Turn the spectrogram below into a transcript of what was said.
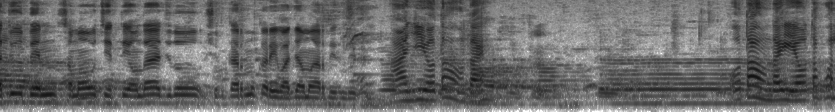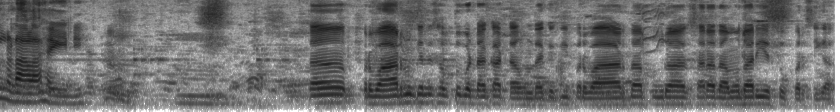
ਅੱਜ ਉਹ ਦਿਨ ਸਮਾਂ ਉਹ ਚੇਤੇ ਆਉਂਦਾ ਹੈ ਜਦੋਂ ਸ਼ੁਭਕਰਨ ਨੂੰ ਘਰੇ ਆਵਾਜ਼ਾਂ ਮਾਰਦੇ ਹੁੰਦੇ ਸੀ। ਹਾਂਜੀ ਉਹ ਤਾਂ ਆਉਂਦਾ ਹੈ। ਉਹ ਤਾਂ ਆਉਂਦਾ ਹੀ ਹੈ ਉਹ ਤਾਂ ਭੁੱਲਣ ਵਾਲਾ ਹੈ ਹੀ ਨਹੀਂ। ਤਾਂ ਪਰਿਵਾਰ ਨੂੰ ਕਹਿੰਦੇ ਸਭ ਤੋਂ ਵੱਡਾ ਘਾਟਾ ਹੁੰਦਾ ਕਿਉਂਕਿ ਪਰਿਵਾਰ ਦਾ ਪੂਰਾ ਸਾਰਾ ਦਾਮੋਦਾਰੀ ਇਸ ਉੱਪਰ ਸੀਗਾ।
